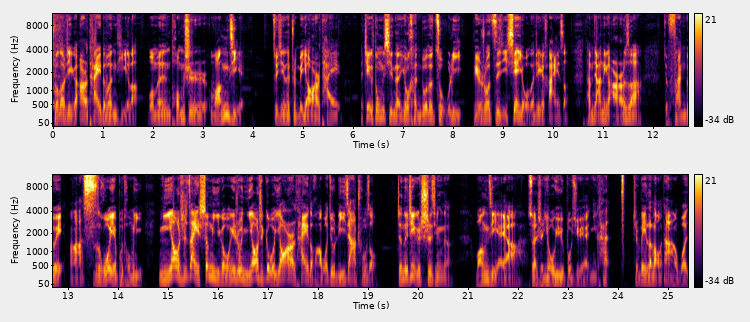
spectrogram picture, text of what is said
说到这个二胎的问题了，我们同事王姐最近呢准备要二胎，这个东西呢有很多的阻力。比如说自己现有的这个孩子，他们家那个儿子啊，就反对啊，死活也不同意。你要是再生一个，我跟你说，你要是给我要二胎的话，我就离家出走。针对这个事情呢，王姐呀，算是犹豫不决。你看，这为了老大，我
